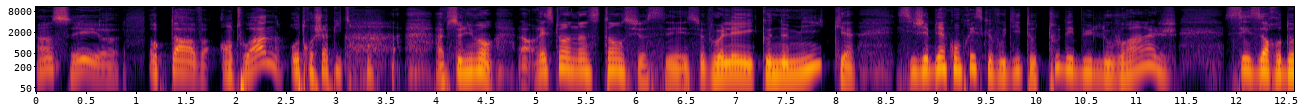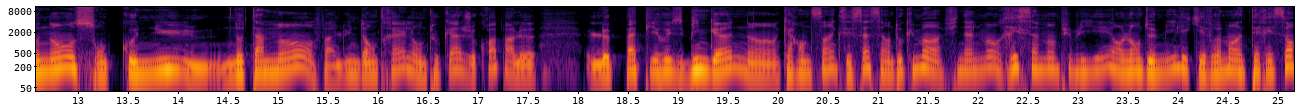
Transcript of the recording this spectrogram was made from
hein, c'est Octave Antoine, autre chapitre. Absolument. Alors restons un instant sur ce volet économique. Si j'ai bien compris ce que vous dites au tout début de l'ouvrage, ces ordonnances sont connues notamment, enfin l'une d'entre elles en tout cas, je crois, par le papyrus Bingen en 45, c'est ça, c'est un document finalement récemment publié en l'an 2000 et qui est vraiment intéressant.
